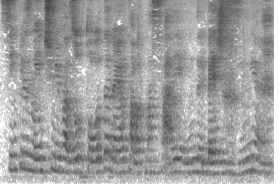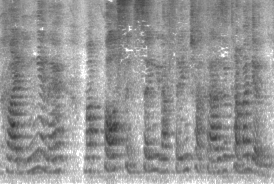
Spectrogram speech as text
simplesmente me vazou toda, né? Eu tava com uma saia ainda, begezinha, clarinha, né? Uma poça de sangue na frente e atrás, eu trabalhando.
